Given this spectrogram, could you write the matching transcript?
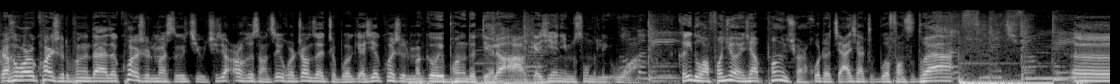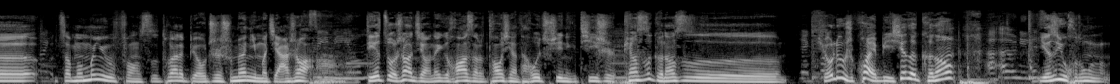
然后玩快手的朋友，大家在快手里面搜九七七二和尚，这会儿正在直播，感谢快手里面各位朋友的点亮啊！感谢你们送的礼物啊！可以的话分享一下朋友圈或者加一下主播粉丝团。呃，怎么没有粉丝团的标志？说明你们加上啊！点左上角那个黄色的头像，它会出现那个提示。平时可能是调六十块币，现在可能也是有活动，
